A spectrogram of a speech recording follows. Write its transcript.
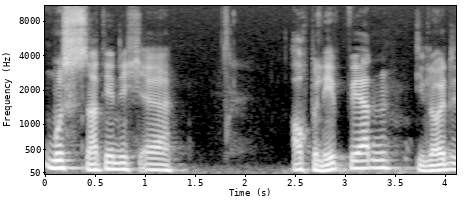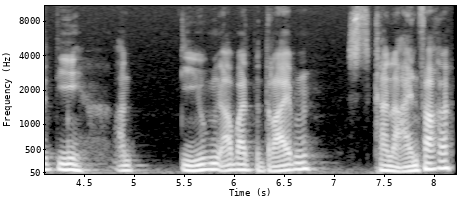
Muss natürlich äh, auch belebt werden. Die Leute, die an die Jugendarbeit betreiben, ist keine einfache.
